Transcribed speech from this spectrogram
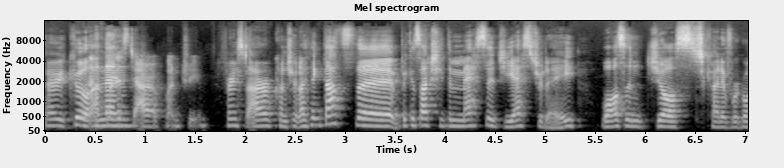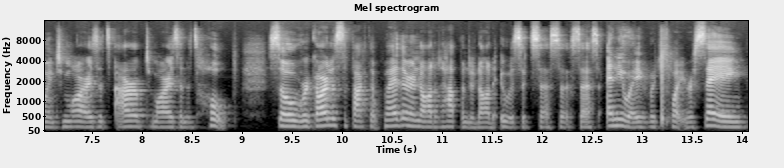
very cool. and, And then first arab country first Arab country. And I think that's the because actually the message yesterday wasn't just kind of we're going to Mars, it's Arab to Mars and it's hope. So regardless of the fact that whether or not it happened or not, it was success, success anyway, which is what you're saying.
